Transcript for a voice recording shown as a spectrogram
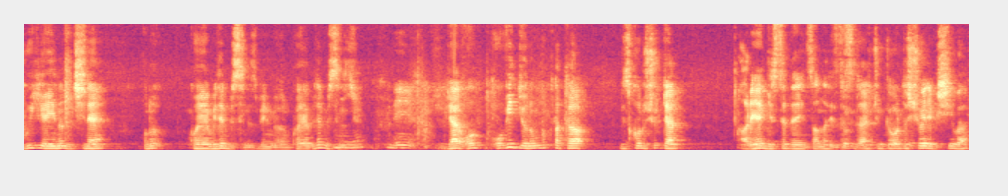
bu yayının içine onu koyabilir misiniz bilmiyorum. Koyabilir misiniz? Niye? Neyi? Yani o, o videonun mutlaka biz konuşurken araya girse de insanlar izlesinler. Çünkü orada şöyle bir şey var.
